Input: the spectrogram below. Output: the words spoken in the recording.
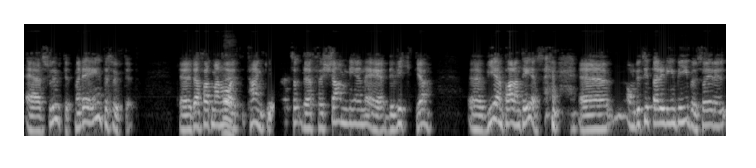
är slutet, men det är inte slutet. Eh, därför att man har ett tankesätt där församlingen är det viktiga. Eh, vi är en parentes. Eh, om du tittar i din bibel så är det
